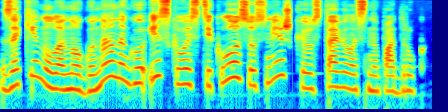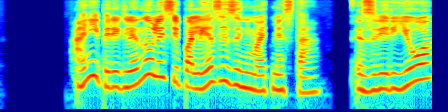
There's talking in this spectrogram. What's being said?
Закинула ногу на ногу и сквозь стекло с усмешкой уставилась на подруг. Они переглянулись и полезли занимать места. Зверье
